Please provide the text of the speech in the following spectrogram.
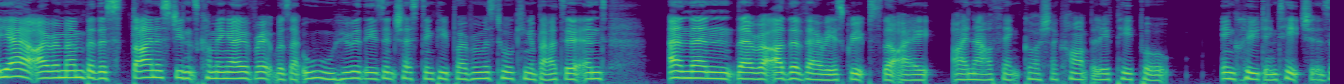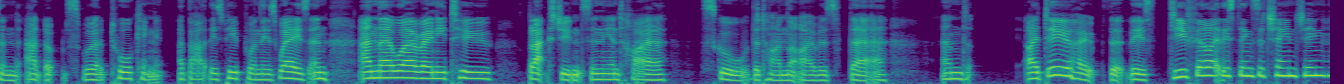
yeah, I remember the Steiner students coming over. It was like, "Ooh, who are these interesting people?" Everyone was talking about it, and and then there are other various groups that I I now think, gosh, I can't believe people including teachers and adults, were talking about these people in these ways. And and there were only two black students in the entire school the time that I was there. And I do hope that these. Do you feel like these things are changing?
